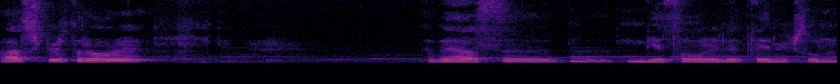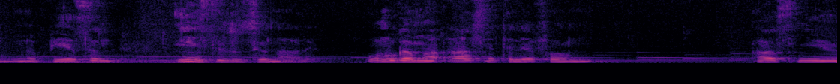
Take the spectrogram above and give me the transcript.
as shpirtërore, Dhe as ndjesore, le të themi kështu në pjesën institucionale. Unë nuk kam marrë asnjë telefon, asnjë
